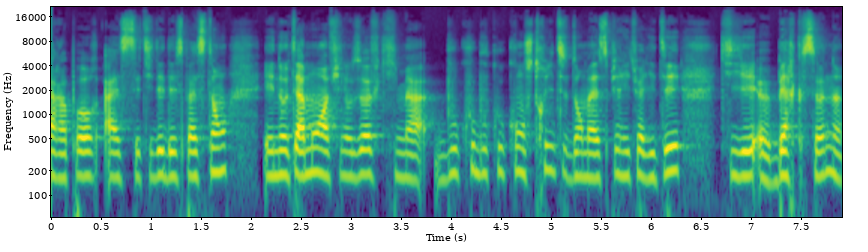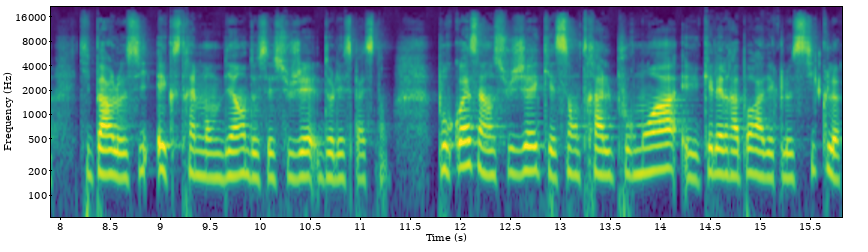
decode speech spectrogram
par rapport à cette idée d'espace-temps et notamment un philosophe qui m'a beaucoup beaucoup construite dans ma spiritualité qui est euh, Bergson qui parle aussi extrêmement bien de ces sujets de l'espace-temps. Pourquoi c'est un sujet qui est central pour moi et quel est le rapport avec le cycle?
